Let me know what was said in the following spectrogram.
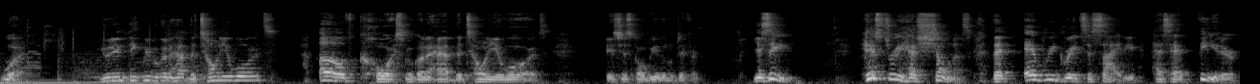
What? You didn't think we were going to have the Tony Awards? Of course we're going to have the Tony Awards. It's just going to be a little different. You see, history has shown us that every great society has had theater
